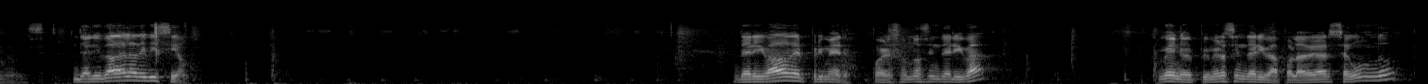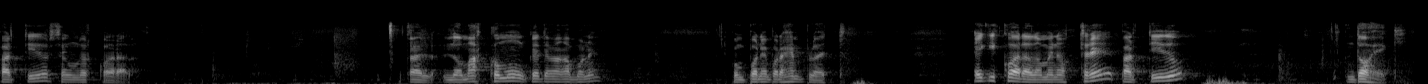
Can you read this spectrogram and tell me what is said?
no. Derivada de la división. Derivada del primero, por el segundo sin derivar, menos el primero sin derivar por la derivada del segundo, partido el segundo al cuadrado. Entonces, lo más común que te van a poner, compone por ejemplo esto. x cuadrado menos 3 partido 2x.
